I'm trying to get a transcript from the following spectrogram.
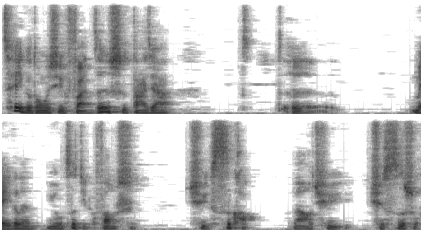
这个东西反正是大家，呃，每个人用自己的方式去思考，然后去去思索，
